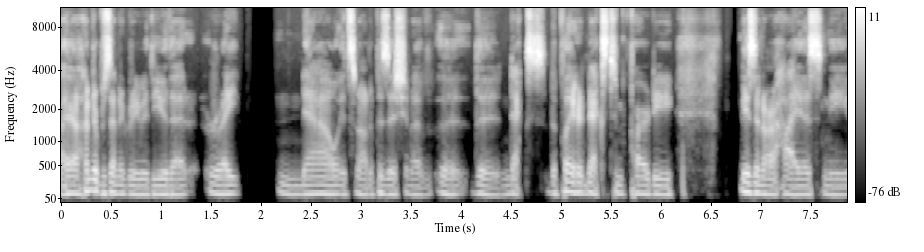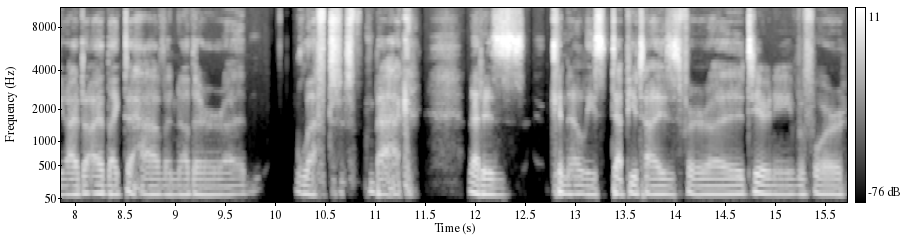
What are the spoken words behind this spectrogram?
I 100% agree with you that right now it's not a position of the the next the player next to Partey isn't our highest need. I'd I'd like to have another uh, left back that is can at least deputize for uh, Tierney before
